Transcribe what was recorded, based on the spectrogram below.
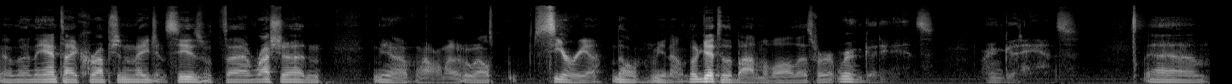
And then the anti corruption agencies with uh, Russia and, you know, I don't know who else, Syria, they'll, you know, they'll get to the bottom of all this. We're, we're in good hands. We're in good hands. Um,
